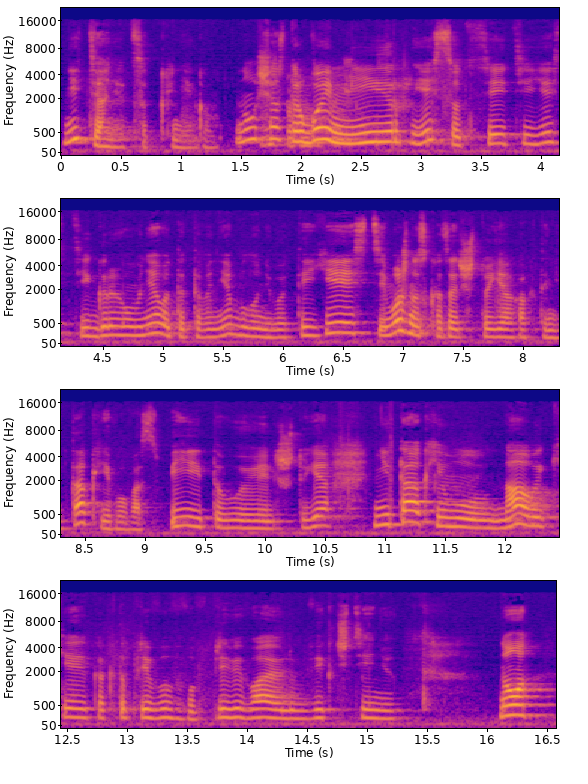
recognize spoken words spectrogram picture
не тянется к книгам. Ну, сейчас ну, другой мир, есть соцсети, есть игры. У меня вот этого не было, у него это есть. И можно сказать, что я как-то не так его воспитываю, или что я не так ему навыки как-то прививаю любви к чтению. Но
